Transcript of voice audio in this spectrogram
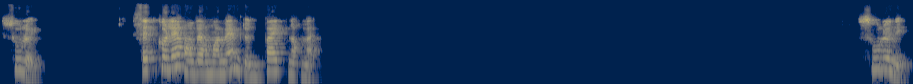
Sous l'œil. Cette colère envers moi-même de ne pas être normale. Sous le nez.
